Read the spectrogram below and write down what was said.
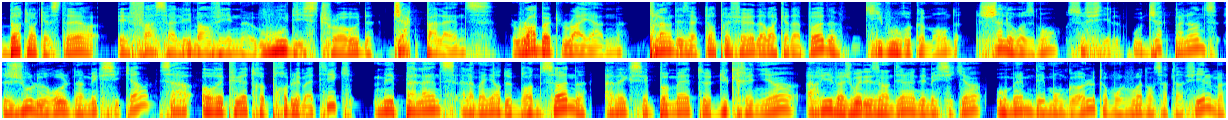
Burt Lancaster est face à Lee Marvin, Woody Strode, Jack Palance, Robert Ryan, plein des acteurs préférés d'Abracadapod, qui vous recommandent chaleureusement ce film. Où Jack Palance joue le rôle d'un Mexicain, ça aurait pu être problématique, mais Palance, à la manière de Bronson, avec ses pommettes d'Ukrainiens, arrive à jouer des Indiens et des Mexicains, ou même des Mongols, comme on le voit dans certains films,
